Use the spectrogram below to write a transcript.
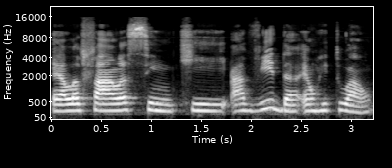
ela fala assim que a vida é um ritual.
